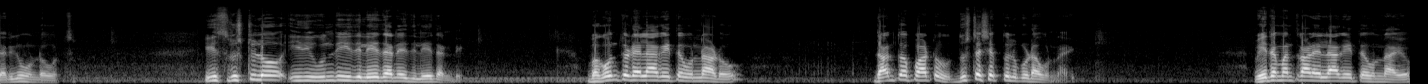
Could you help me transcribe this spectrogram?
జరిగి ఉండవచ్చు. ఈ సృష్టిలో ఇది ఉంది ఇది లేదనేది లేదండి. భగవంతుడు ఎలాగైతే ఉన్నాడో దాంతోపాటు దుష్ట శక్తులు కూడా ఉన్నాయి. వేద మంత్రాలు ఎలాగైతే ఉన్నాయో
